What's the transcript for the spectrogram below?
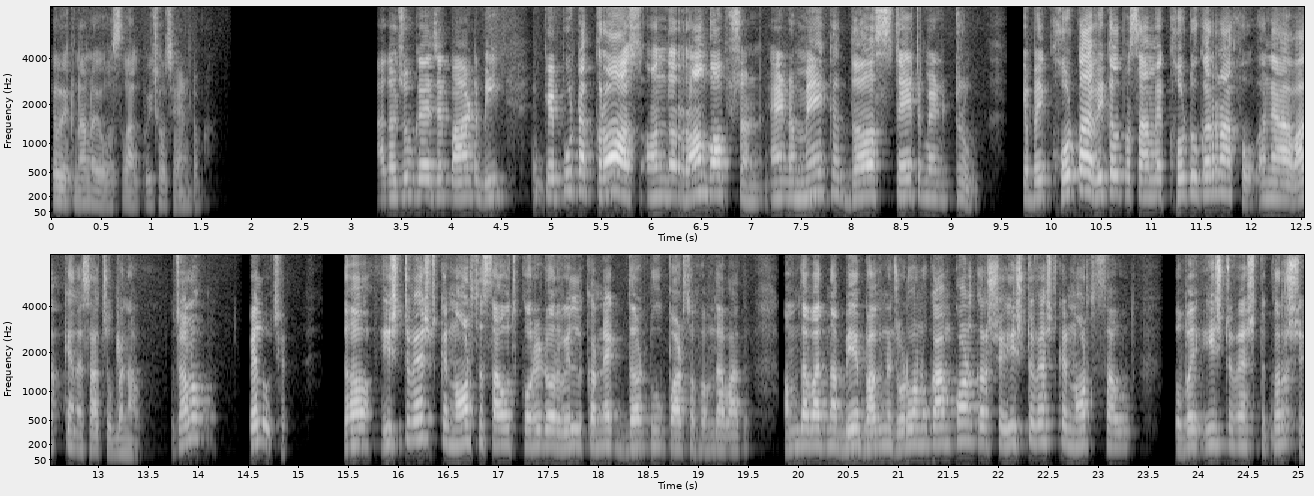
એવો એક નાનો એવો સવાલ પૂછ્યો છે એન્ડમાં આગળ શું કહે છે પાર્ટ બી? કે put a cross on the wrong option and make the statement true કે ભાઈ ખોટા વિકલ્પ સામે ખોટું કરી નાખો અને આ વાક્યને સાચું બનાવો. ચાલો, પહેલું છે. ધ ઈસ્ટ વેસ્ટ કે north south corridor will connect the two parts of Ahmedabad. અમદાવાદના બે ભાગને જોડવાનું કામ કોણ કરશે? ઈસ્ટ વેસ્ટ કે નોર્થ સાઉથ તો ભાઈ ઈસ્ટ વેસ્ટ કરશે.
